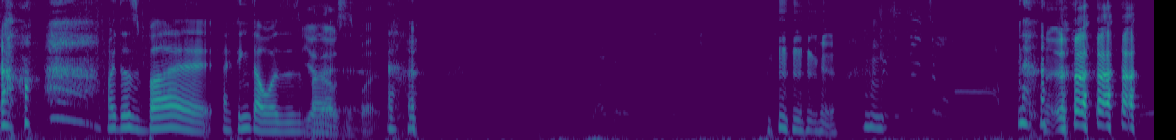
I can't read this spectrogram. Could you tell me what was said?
With his butt. I think that was his Yeah, butt. that was his butt.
